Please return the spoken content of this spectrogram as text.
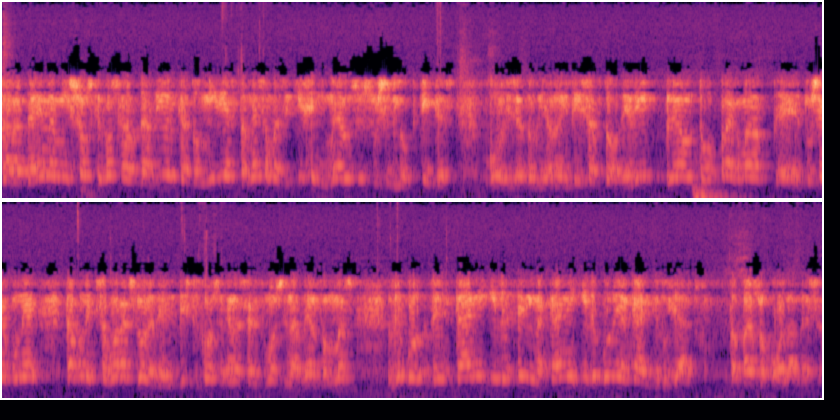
41 μισό σχεδόν 42 εκατομμύρια στα μέσα μαζική ενημέρωση στου ιδιοκτήτε. Μπορεί να το διανοηθεί αυτό. Δηλαδή πλέον το πράγμα ε, του έχουν, τα έχουν εξαγοράσει όλα. Δηλαδή δυστυχώ ένα αριθμό συναδέλφων μας δεν, δεν κάνει ή δεν θέλει να κάνει ή δεν μπορεί να κάνει τη δουλειά του. Τα βάζω όλα μέσα.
